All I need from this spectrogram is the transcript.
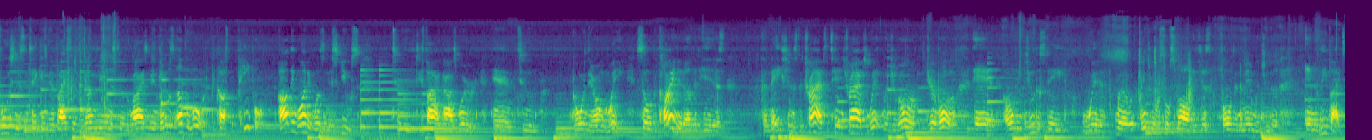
foolishness in taking the advice of the young men instead of the wise men. But it was of the Lord because the people, all they wanted was an excuse to defy God's word and to go in their own way. So the climate of it is the nations, the tribes, the ten tribes went with Jeroboam, Jeroboam and only Judah stayed with, well, Benjamin was so small, they just folded him in with Judah. And the Levites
